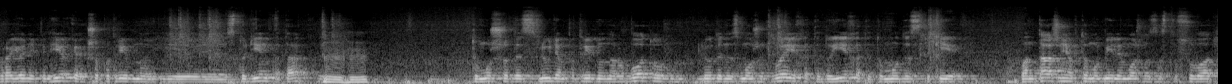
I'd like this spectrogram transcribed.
в районі Підгірки, якщо потрібно, і студінка, так? Угу. тому що десь людям потрібно на роботу, люди не зможуть виїхати, доїхати, тому десь такі вантажні автомобілі можна застосувати.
